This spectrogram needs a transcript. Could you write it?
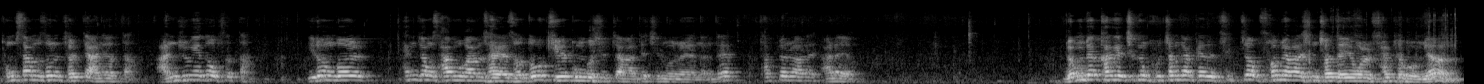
동사무소는 절대 아니었다. 안중에도 없었다. 이런 걸 행정사무감사에서도 기획공부실장한테 질문을 했는데 답변을 안 해요. 명백하게 지금 구청장께서 직접 서명하신 저 내용을 살펴보면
